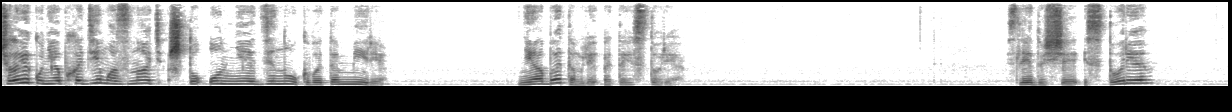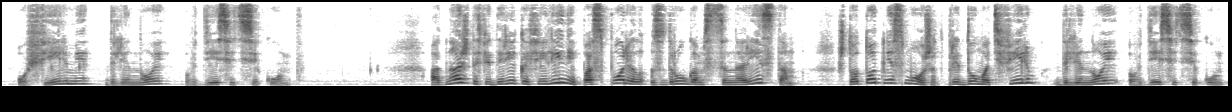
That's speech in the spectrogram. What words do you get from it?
Человеку необходимо знать, что он не одинок в этом мире. Не об этом ли эта история? Следующая история о фильме длиной в 10 секунд. Однажды Федерико Феллини поспорил с другом-сценаристом, что тот не сможет придумать фильм длиной в 10 секунд.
